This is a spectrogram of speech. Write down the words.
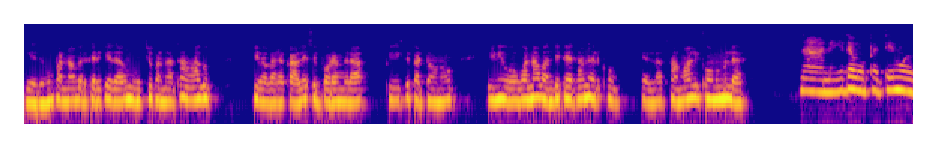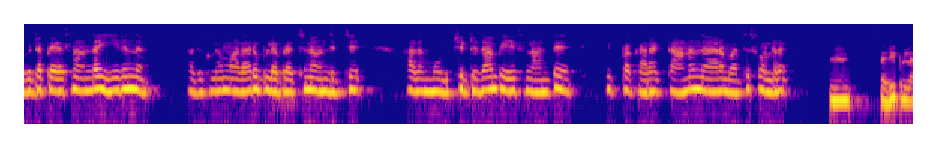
எதுவும் பண்ணாம இருக்கிறதுக்கு ஏதாவது முயற்சி பண்ணா தான் ஆகும். இவ வேற காலேஜ் போறங்கிறா. ஃபீஸ் கட்டணும். இனி ஒவ்வொன்றா வந்துட்டே தானே இருக்கும். எல்லாம் சமாளிக்கணும்ல. நான் இதை பற்றி உங்ககிட்ட பேசலான் தான் இருந்தேன். அதுக்குள்ளே மலரு பிள்ளை பிரச்சனை வந்துடுச்சு அதை முடிச்சுட்டு தான் பேசலான்ட்டு இப்போ கரெக்டான நேரம் பார்த்து சொல்கிறேன் ம் சரி பிள்ள.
